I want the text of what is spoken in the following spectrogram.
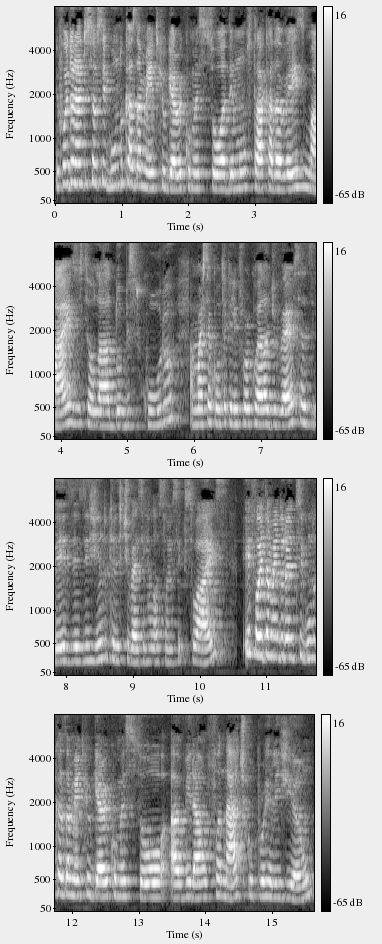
E foi durante o seu segundo casamento que o Gary começou a demonstrar cada vez mais o seu lado obscuro escuro. A Márcia conta que ele enforcou ela diversas vezes, exigindo que eles tivessem relações sexuais. E foi também durante o segundo casamento que o Gary começou a virar um fanático por religião.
